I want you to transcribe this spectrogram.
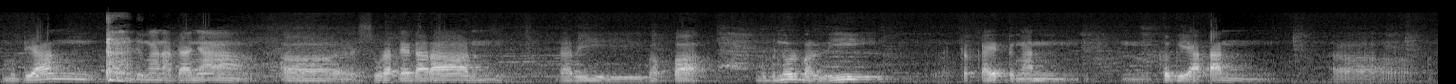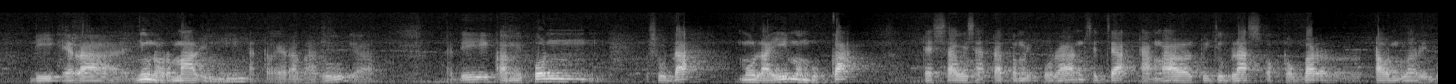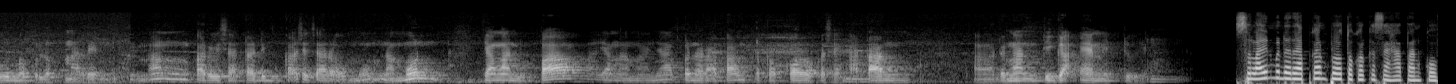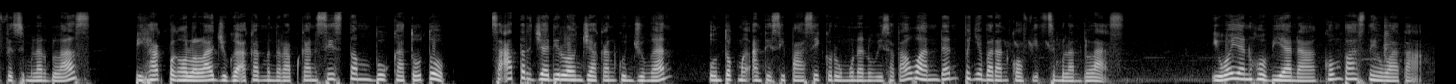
Kemudian dengan adanya uh, surat edaran dari Bapak Gubernur Bali terkait dengan mm, kegiatan uh, di era new normal ini atau era baru ya. Jadi kami pun sudah mulai membuka Desa Wisata Penglipuran sejak tanggal 17 Oktober tahun 2020 kemarin. Memang pariwisata dibuka secara umum, namun jangan lupa yang namanya penerapan protokol kesehatan uh, dengan 3M itu. Selain menerapkan protokol kesehatan COVID-19, pihak pengelola juga akan menerapkan sistem buka tutup saat terjadi lonjakan kunjungan untuk mengantisipasi kerumunan wisatawan dan penyebaran COVID-19. Iwayan Hobiana, Kompas Newata.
